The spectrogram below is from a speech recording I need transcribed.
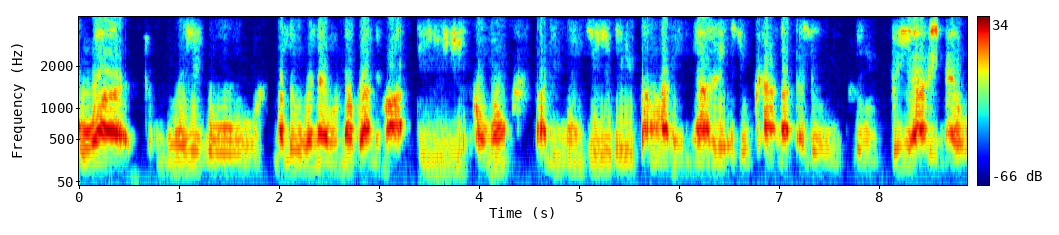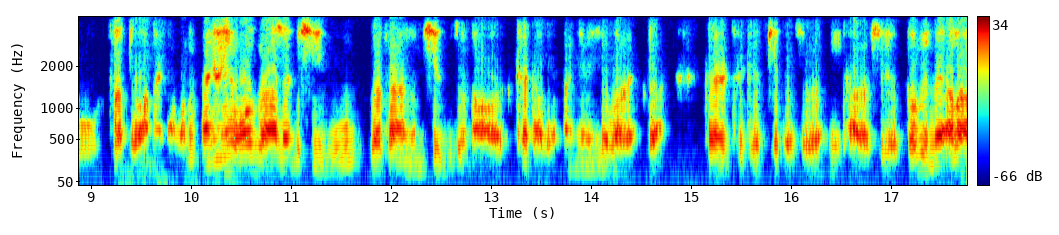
ကိုကငွေကိုမလိုဘဲနဲ့နောက်ကနေမှဒီအကုန်လုံးပါဒီဝင်ကြီးတွေပါရီညာတွေအယူခံတာအလူလူပေးရတွေနဲ့ဟိုဆက်သွားနိုင်တာပေါ့နော်နိုင်ငံရေးဩဇာလည်းမရှိဘူးသက်ဆိုင်လည်းမရှိဘူးဆိုတော့ခက်တာပေါ့နိုင်ငံရေးလုပ်ရတဲ့ ဆိုတော့အနေထားတော့ရှိတယ်။ဒါပေမဲ့အဲ့လို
